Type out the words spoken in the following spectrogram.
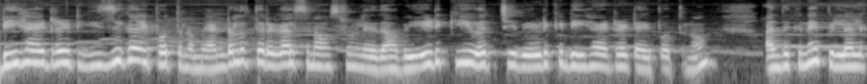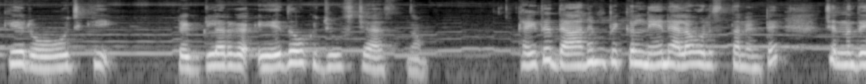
డీహైడ్రేట్ ఈజీగా అయిపోతున్నాం. ఎండలో తిరగాల్సిన అవసరం లేదు. ఆ వేడికి వచ్చే వేడికి డీహైడ్రేట్ అయిపోతున్నాం. అందుకనే పిల్లలకి రోజుకి రెగ్యులర్గా ఏదో ఒక జ్యూస్ చేస్తున్నాం. అయితే దానిమ్మ పిక్కలు నేను ఎలా ఒలుస్తానంటే చిన్నది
